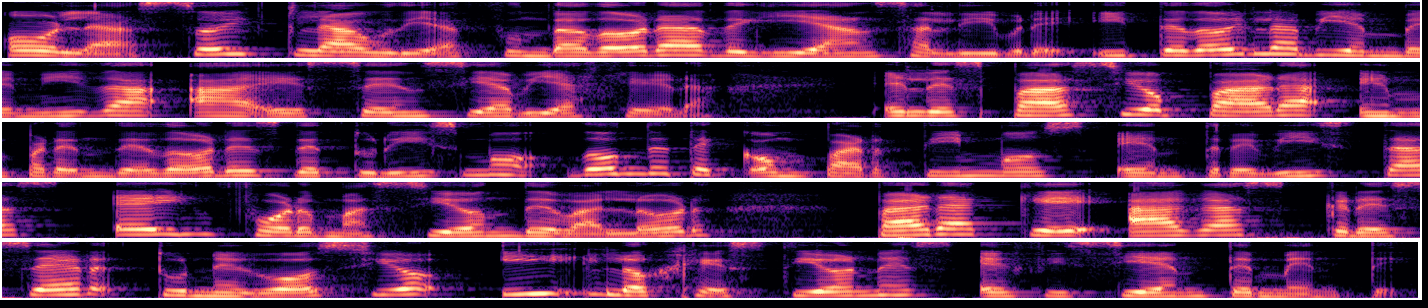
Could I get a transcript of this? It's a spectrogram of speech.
Hola, soy Claudia, fundadora de Guianza Libre, y te doy la bienvenida a Esencia Viajera, el espacio para emprendedores de turismo donde te compartimos entrevistas e información de valor para que hagas crecer tu negocio y lo gestiones eficientemente.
